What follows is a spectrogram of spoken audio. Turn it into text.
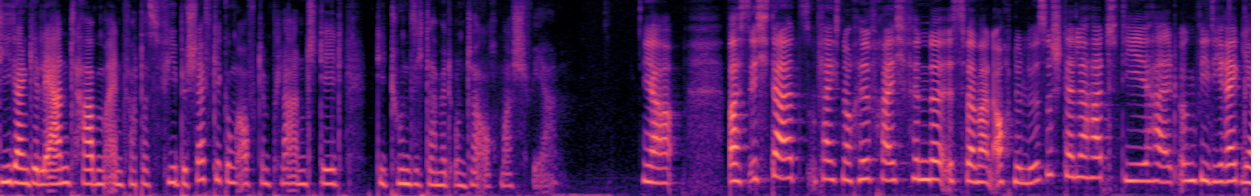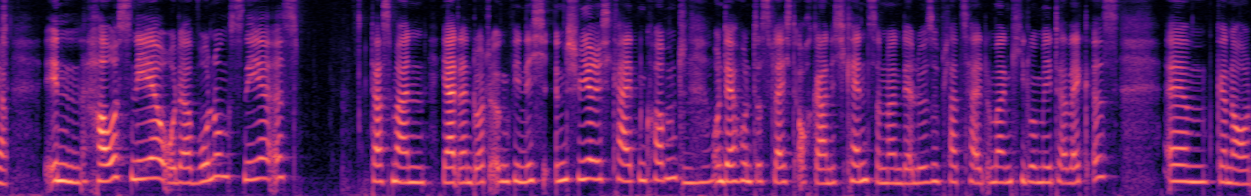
die dann gelernt haben, einfach, dass viel Beschäftigung auf dem Plan steht, die tun sich damit unter auch mal schwer. Ja, was ich da vielleicht noch hilfreich finde, ist, wenn man auch eine Lösestelle hat, die halt irgendwie direkt ja. in Hausnähe oder Wohnungsnähe ist, dass man ja dann dort irgendwie nicht in Schwierigkeiten kommt mhm. und der Hund es vielleicht auch gar nicht kennt, sondern der Löseplatz halt immer einen Kilometer weg ist. Ähm, genau,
